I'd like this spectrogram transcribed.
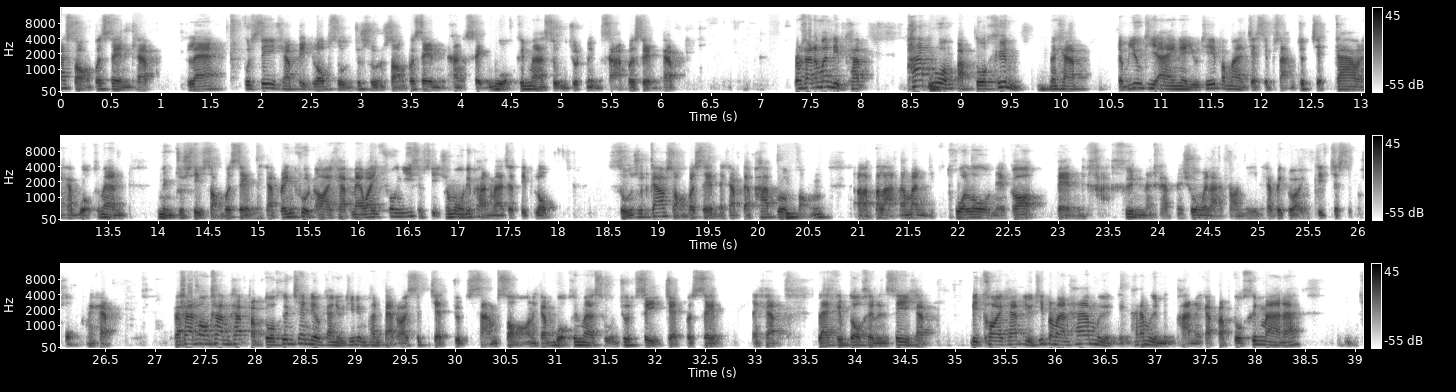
0.52%ครับและฟุตซี่ครับติดลบ 0.02%ทางเซ็งบวกขึ้นมา 0.13%ครับราคาน้ำมันดิบครับ ภาพรวมปรับตัวขึ้นนะครับ WTI เนี่ยอยู่ที่ประมาณ 73.79 นะครับ บวกขึ้นมา 1.42%นะครับ Brent crude oil ครับ แม้ว่าช่วง 24 ชั่วโมงที่ผ่านมาจะติดลบ 0.92%นะครับแต่ภาพรวมของตลาดน้ำมันทั่วโลกเนี่ยก็เป็นขาขึ้นนะครับในช่วงเวลาตอนนี้นะครับไปกรอยอยู่ที่ 76 นะครับราคาทองคำครับปรับตัวขึ้นเช่นเดียวกันอยู่ที่ 1,817.32 นะครับบวกขึ้นมา 0.47%นะครับและคริปโตเคอร์เรนซีครับบิตคอยน์ครับอยู่ที่ประมาณ 50,000ถึง51,000นะครับปรับตัวขึ้นมานะ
